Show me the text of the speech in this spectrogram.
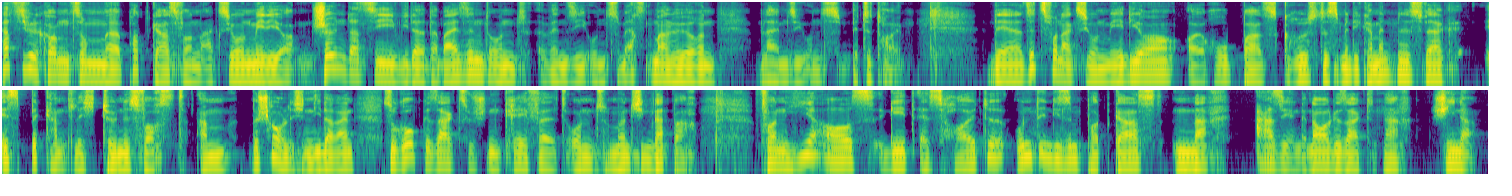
Herzlich willkommen zum äh, Podcast von Aktion Media. Schön, dass Sie wieder dabei sind und wenn Sie uns zum ersten Mal hören, bleiben Sie uns bitte treu. Der Sitz von Aktion Media, Europas größtes Medikamentenhilfswerk, ist bekanntlich Tönisforst am beschaulichen Niederrhein, so grob gesagt zwischen Krefeld und Mönchengladbach. Von hier aus geht es heute und in diesem Podcast nach Asien, genauer gesagt nach China.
